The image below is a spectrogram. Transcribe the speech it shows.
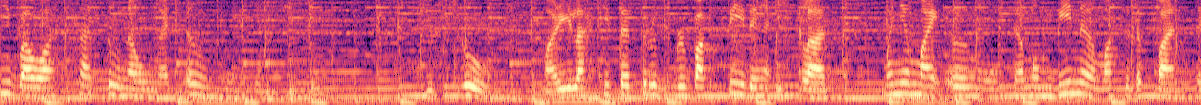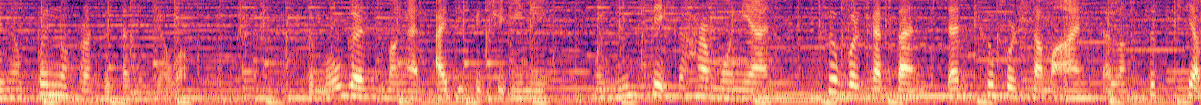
di bawah satu naungan ilmu yang jitu. Justru, marilah kita terus berbakti dengan ikhlas, menyemai ilmu dan membina masa depan dengan penuh rasa tanggungjawab. Semoga semangat Aidilfitri ini menyuntik keharmonian, keberkatan dan kebersamaan dalam setiap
